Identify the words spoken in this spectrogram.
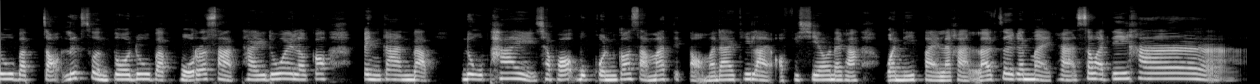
ดูแบบเจาะลึกส่วนตัวดูแบบโหราศาสตร์ไทยด้วย แล้วก็เป็นการแบบ ดูไพ่เฉพาะบุคคลก็สามารถติดต่อมาได้ที่ Line Official นะคะ วันนี้ไปแล้วค่ะ แล้วเจอกันใหม่ค่ะ สวัสดีค่ะ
